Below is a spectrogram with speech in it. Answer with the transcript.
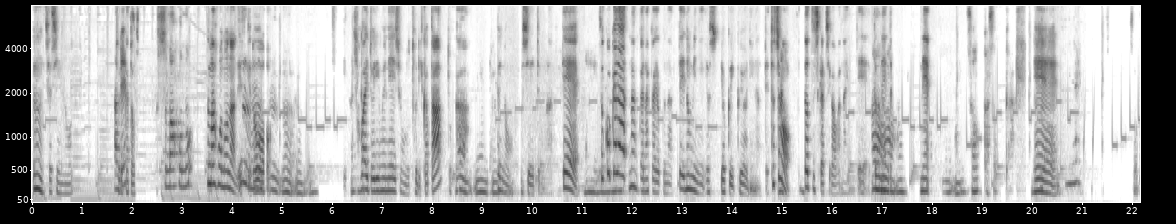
うん、写真の撮り方を。スマホの？スマホのなんですけど、ホワイトイルミネーションの撮り方とか、そういうのを教えてもらって、そこからなんか仲良くなって飲みによしよく行くようになって、年も一つしか違わないんで、同年代ね。うん、そっかそっか。ねえ。そっか。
